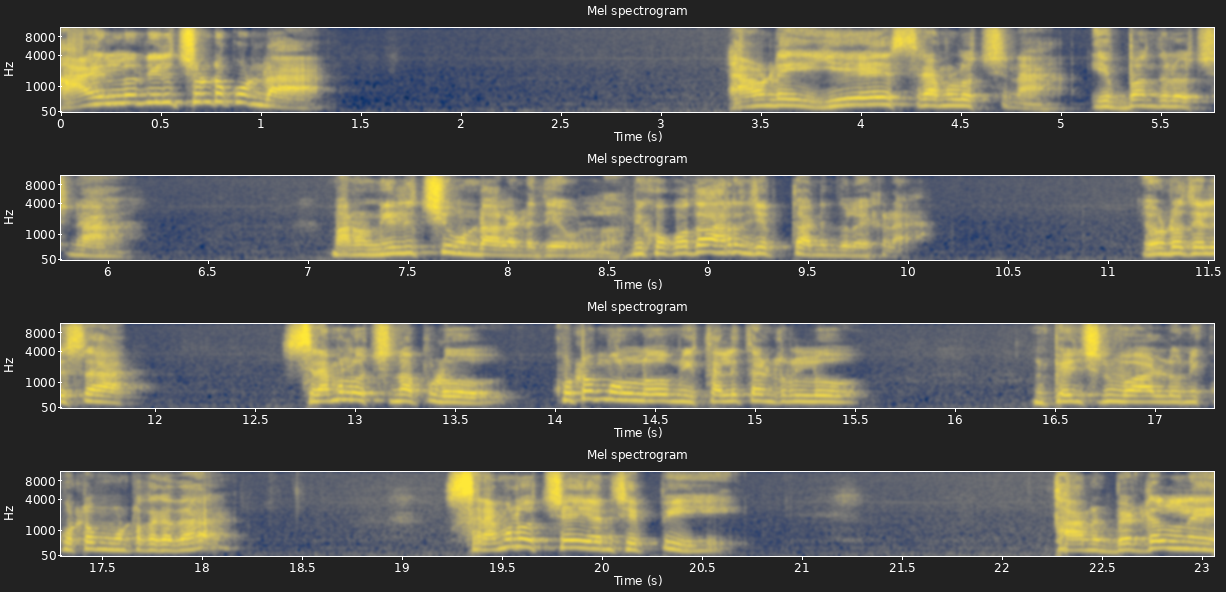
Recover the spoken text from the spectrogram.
ఆయనలో నిలిచుండకుండా ఏమంటే ఏ శ్రమలు వచ్చినా ఇబ్బందులు వచ్చినా మనం నిలిచి ఉండాలండి దేవుళ్ళు మీకు ఒక ఉదాహరణ చెప్తాను ఇందులో ఇక్కడ. ఏమిటో తెలుసా? శ్రమలు వచ్చినప్పుడు కుటుంబంలో మీ తల్లిదండ్రులు పెంచిన వాళ్ళు నీ కుటుంబం ఉంటుంది కదా? శ్రమలు వచ్చాయి అని చెప్పి తాను బిడ్డల్ని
